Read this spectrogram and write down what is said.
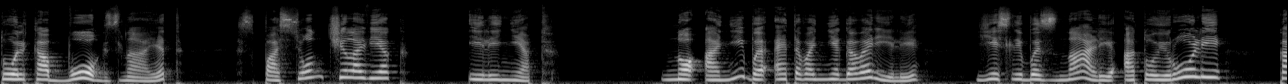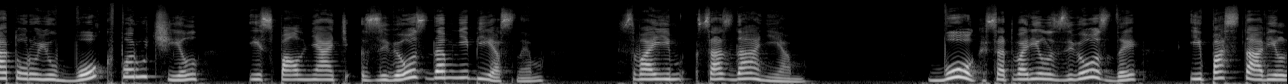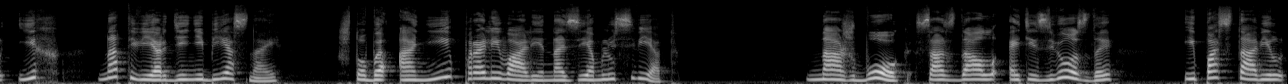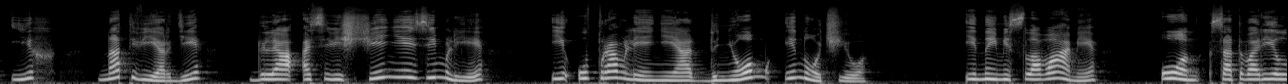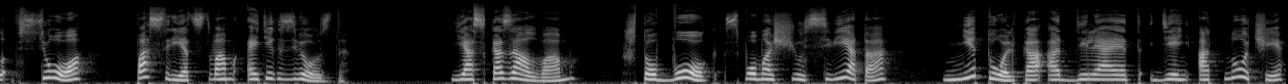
Только Бог знает, спасен человек или нет но они бы этого не говорили, если бы знали о той роли, которую Бог поручил исполнять звездам небесным, своим созданием. Бог сотворил звезды и поставил их на тверди небесной, чтобы они проливали на землю свет. Наш Бог создал эти звезды и поставил их на тверди для освещения земли и управления днем и ночью. Иными словами, Он сотворил все посредством этих звезд. Я сказал вам, что Бог с помощью света – не только отделяет день от ночи,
